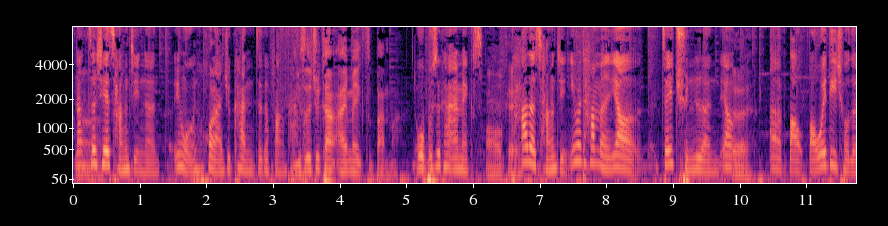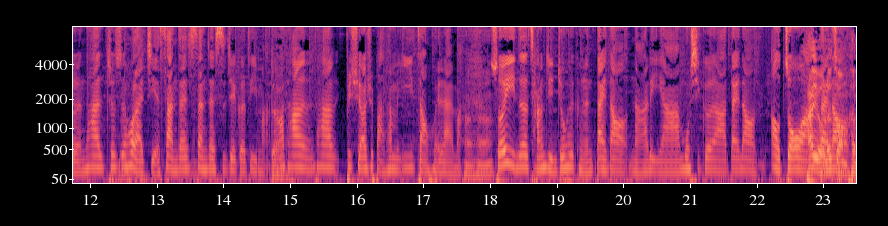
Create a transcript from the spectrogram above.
那嗯这些场景呢？因为我后来去看这个访谈，你是去看 IMAX 版吗？我不是看 IMAX，哦，OK，他的场景，因为他们要这一群人要对，呃保保卫地球的人，他就是后来解散在散在世界各地嘛，对。然后他他必须要去把他们一一找回来嘛，嗯哼，所以呢场景就会可能带到哪里啊，墨西哥啊，带到澳洲啊，他有那种很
